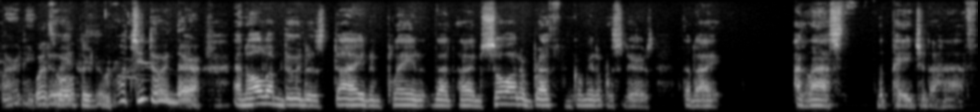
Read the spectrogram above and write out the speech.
Bernie What's doing? Doing? What's he doing there? And all I'm doing is dying and playing that I'm so out of breath from coming up the stairs that I I last the page and a half.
